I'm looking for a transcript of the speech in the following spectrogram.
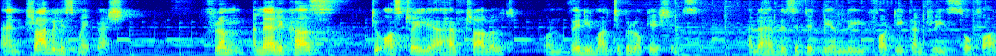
and travel is my passion. From Americas to Australia, I have traveled on very multiple occasions and I have visited nearly 40 countries so far.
